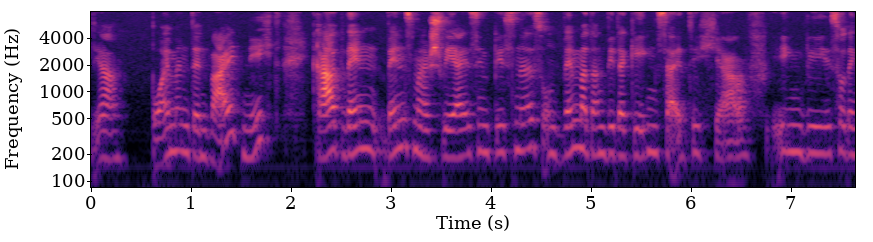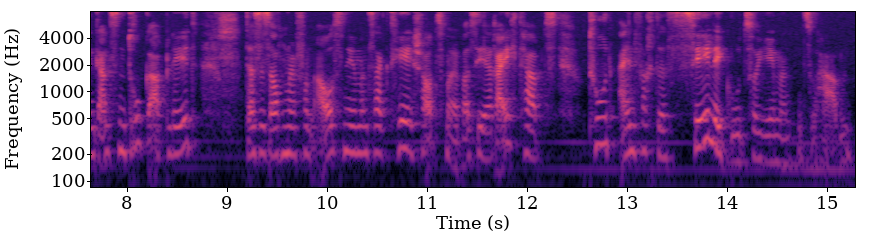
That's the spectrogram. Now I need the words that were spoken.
ja, Bäumen den Wald nicht. Gerade wenn es mal schwer ist im Business und wenn man dann wieder gegenseitig ja irgendwie so den ganzen Druck ablädt, dass es auch mal von außen jemand sagt, hey, schaut's mal, was ihr erreicht habt, tut einfach der Seele gut, so jemanden zu haben.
